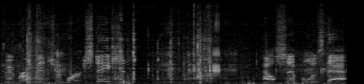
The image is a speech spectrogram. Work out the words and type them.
Remember I mentioned workstation? How simple is that?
